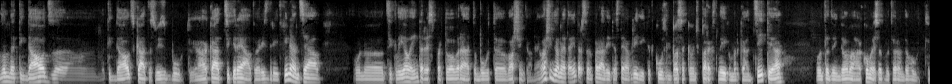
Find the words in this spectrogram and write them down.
Nu, ne tik daudz, eh, ne tik daudz kā tas viss būtu. Jā, kā, cik reāli to var izdarīt finansiāli un uh, cik liela interese par to varētu būt uh, Vašingtonē. Vašingtonē tā interese var parādīties tajā brīdī, kad Kūzma pasaka, ka viņš parakst līgumu ar kādu citu, jā, un tad viņi domā, ko mēs varbūt varam dabūt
